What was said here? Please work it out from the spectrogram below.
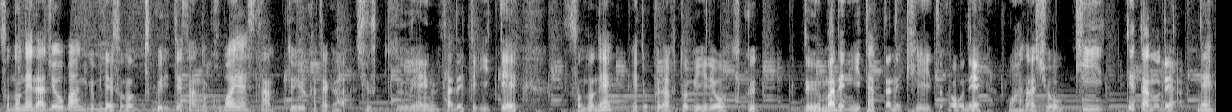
そのね、ラジオ番組でその作り手さんの小林さんという方が出演されていて、そのね、えっ、と、クラフトビールを作るまでに至ったね、経緯とかをね、お話を聞いてたので、ね、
